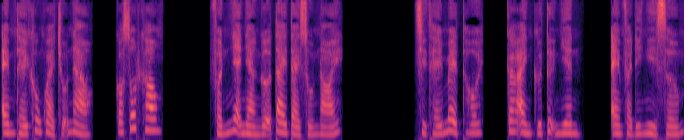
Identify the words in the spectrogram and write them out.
Em thấy không khỏe chỗ nào, có sốt không? Phấn nhẹ nhàng ngỡ tay tài xuống nói. Chỉ thấy mệt thôi, các anh cứ tự nhiên, em phải đi nghỉ sớm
